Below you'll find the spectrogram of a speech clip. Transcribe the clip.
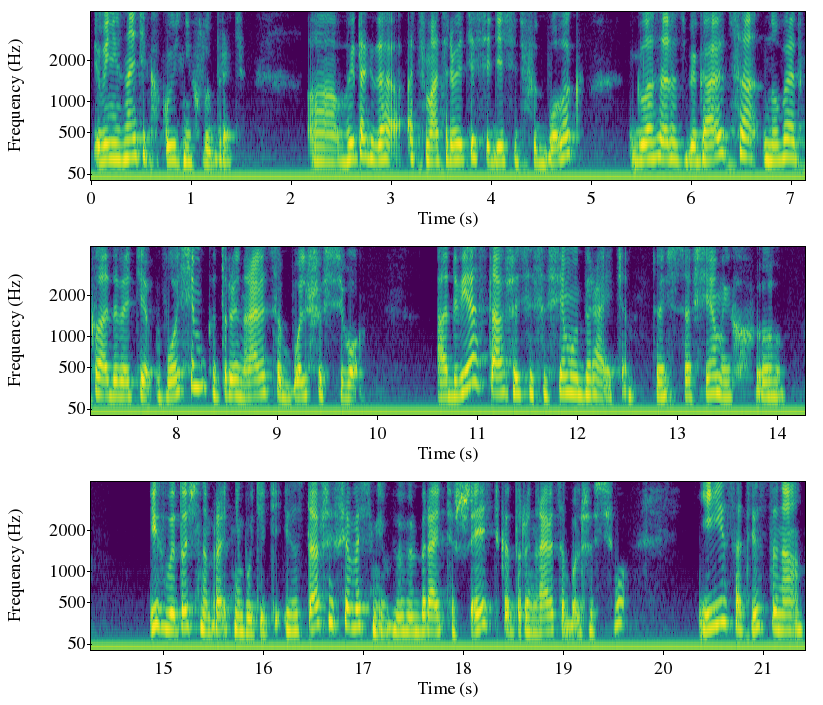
и вы не знаете, какую из них выбрать. А, вы тогда отсматриваете все 10 футболок, глаза разбегаются, но вы откладываете 8, которые нравятся больше всего. А две оставшиеся совсем убираете. То есть совсем их, э, их вы точно брать не будете. Из оставшихся 8 вы выбираете 6, которые нравятся больше всего. И, соответственно,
